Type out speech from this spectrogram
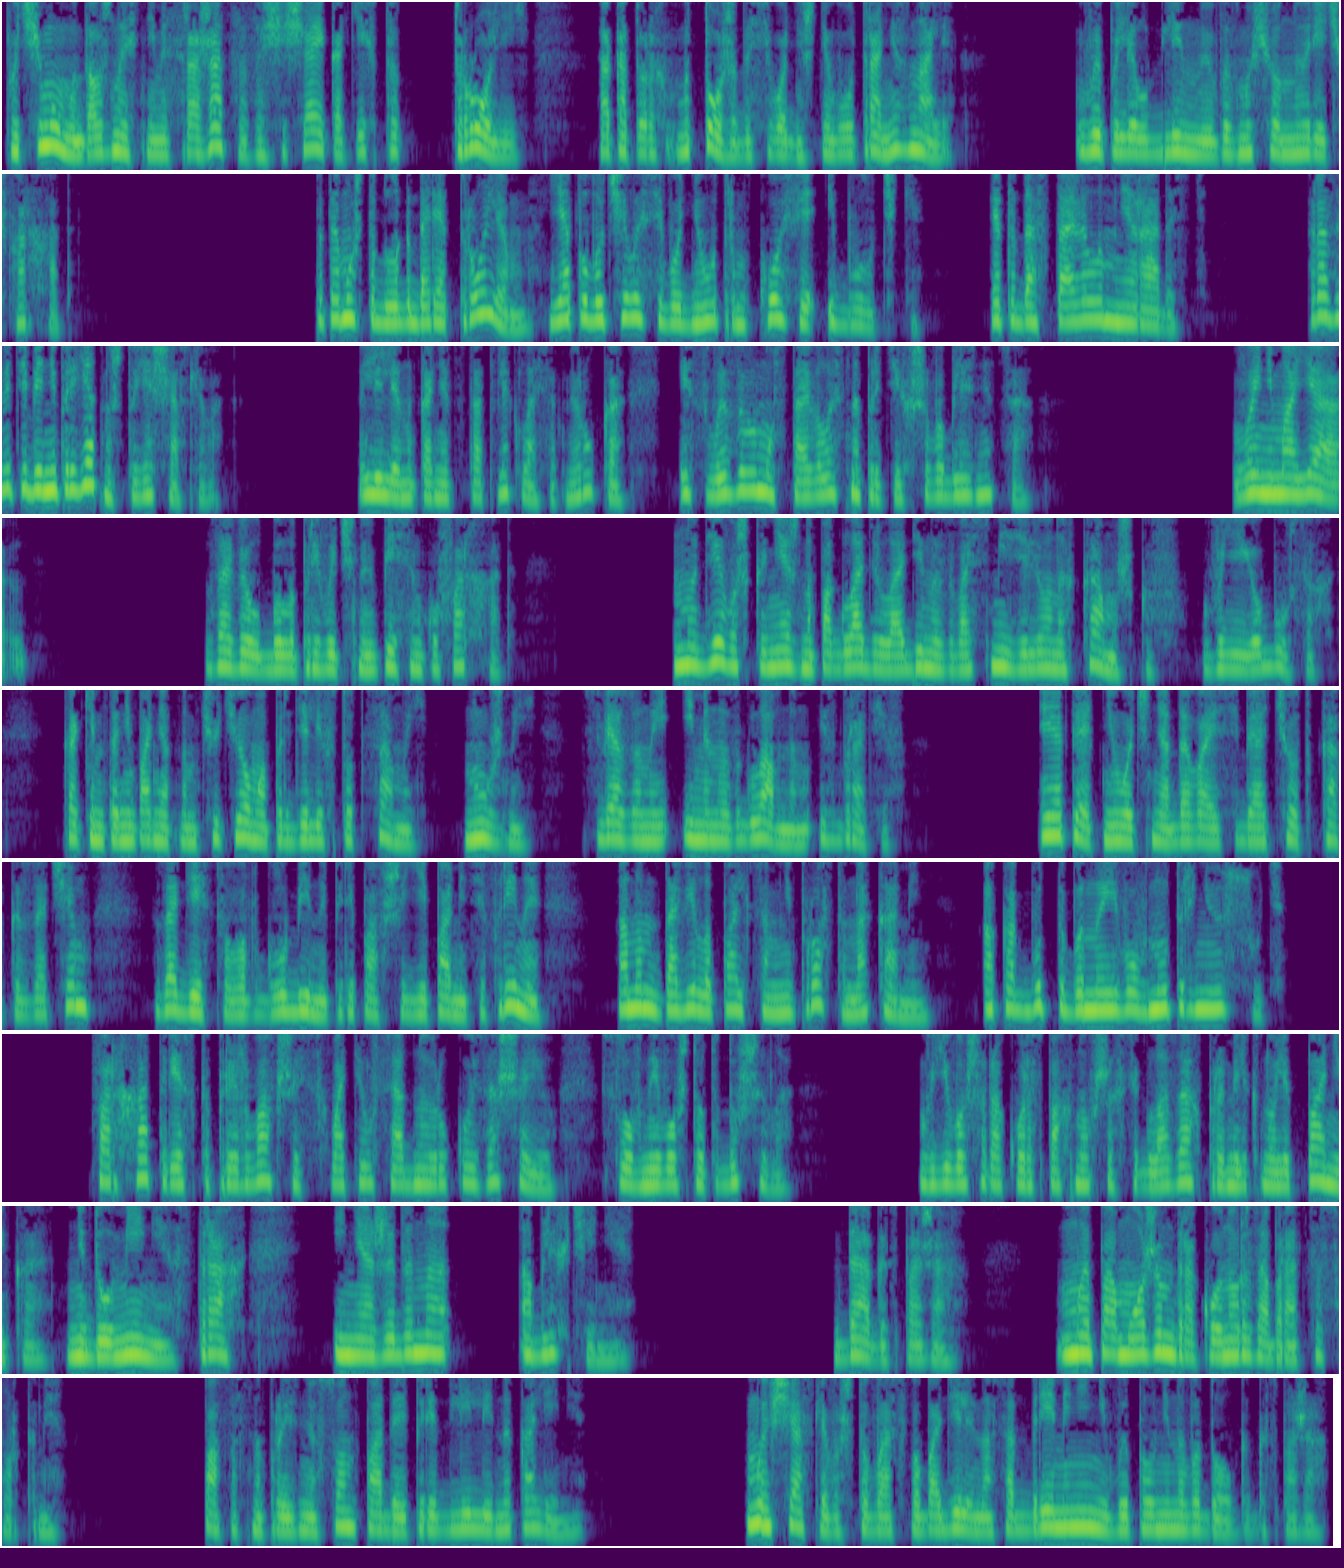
Почему мы должны с ними сражаться, защищая каких-то троллей, о которых мы тоже до сегодняшнего утра не знали?» Выпалил длинную возмущенную речь Фархат. «Потому что благодаря троллям я получила сегодня утром кофе и булочки. Это доставило мне радость. Разве тебе неприятно, что я счастлива?» Лилия наконец-то отвлеклась от Мирука и с вызовом уставилась на притихшего близнеца. «Вы не моя...» — завел было привычную песенку Фархат. Но девушка нежно погладила один из восьми зеленых камушков в ее бусах, каким-то непонятным чутьем определив тот самый, нужный, связанный именно с главным из братьев. И опять не очень отдавая себе отчет, как и зачем, Задействовав глубины перепавшей ей памяти Фрины, она надавила пальцем не просто на камень, а как будто бы на его внутреннюю суть. Фархат, резко прервавшись, схватился одной рукой за шею, словно его что-то душило. В его широко распахнувшихся глазах промелькнули паника, недоумение, страх и неожиданно облегчение. «Да, госпожа, мы поможем дракону разобраться с орками», — пафосно произнес он, падая перед Лили на колени. Мы счастливы, что вы освободили нас от бремени невыполненного долга, госпожа.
